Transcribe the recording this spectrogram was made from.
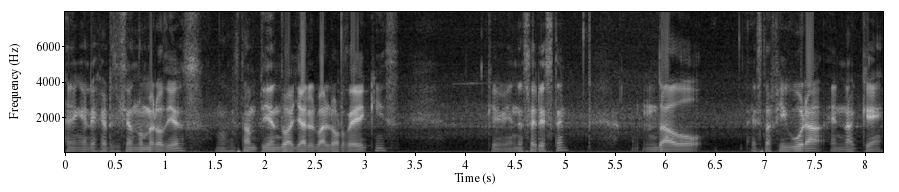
en el ejercicio número 10 nos están pidiendo hallar el valor de x, que viene a ser este, dado esta figura en la que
